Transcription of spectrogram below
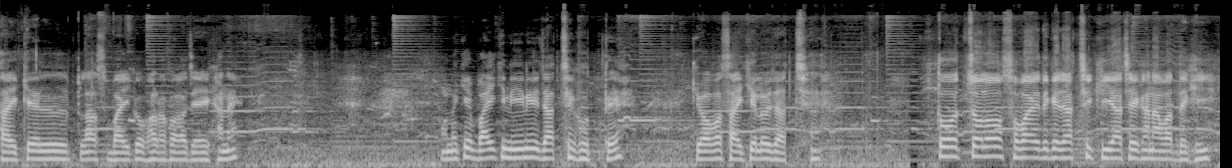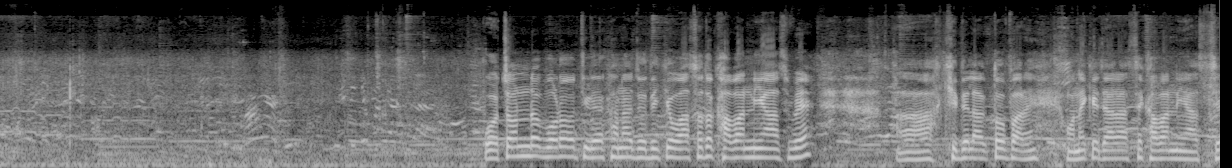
সাইকেল প্লাস বাইকও ভাড়া পাওয়া যায় এখানে। অনেকে বাইক নিয়ে নিয়ে যাচ্ছে ঘুরতে, কেউ আবার সাইকেলেও যাচ্ছে। তো চলো সবাই এদিকে যাচ্ছে, কি আছে এখানে আবার দেখি। প্রচণ্ড বড় চিড়িয়াখানা, যদি কেউ আসো তো খাবার নিয়ে আসবে। খিদে লাগতেও পারে। অনেকে যারা আসছে খাবার নিয়ে আসছে।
